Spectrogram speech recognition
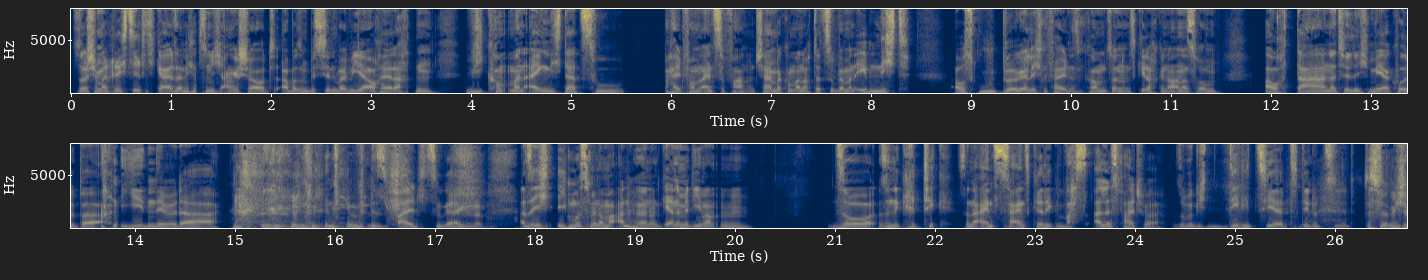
Soll schon mal richtig, richtig geil sein. Ich habe es noch nicht angeschaut, aber so ein bisschen, weil wir auch ja dachten, wie kommt man eigentlich dazu, halt Formel 1 zu fahren? Und scheinbar kommt man noch dazu, wenn man eben nicht aus gut bürgerlichen Verhältnissen kommt, sondern es geht auch genau andersrum. Auch da natürlich mehr Culpa an jeden, den wir da, dem wir das falsch zugeeignet haben. Also ich, ich muss mir noch mal anhören und gerne mit jemandem so, so eine Kritik, so eine 1 zu 1 Kritik, was alles falsch war. So wirklich dediziert, deduziert. Das würde mich,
